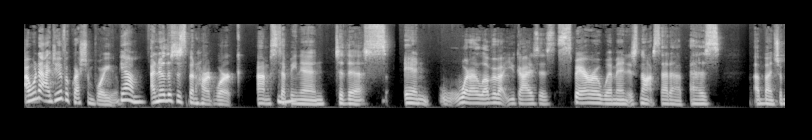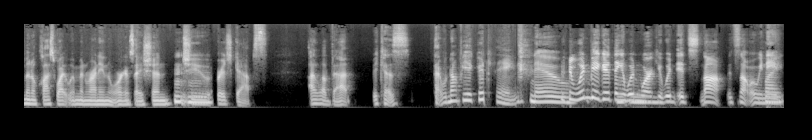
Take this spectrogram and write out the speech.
I want to. I do have a question for you. Yeah. I know this has been hard work. Um, stepping in to this, and what I love about you guys is Sparrow Women is not set up as a bunch of middle class white women running an organization to Mm-mm. bridge gaps. I love that because that would not be a good thing. No. It wouldn't be a good thing. It wouldn't work. It would. It's not. It's not what we need.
